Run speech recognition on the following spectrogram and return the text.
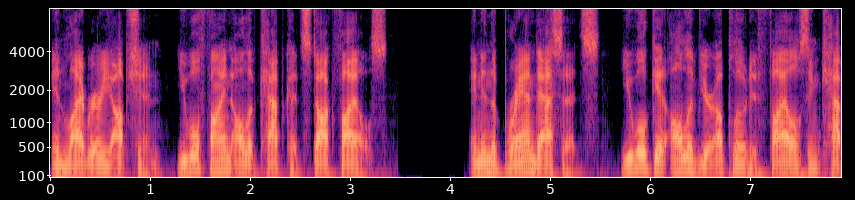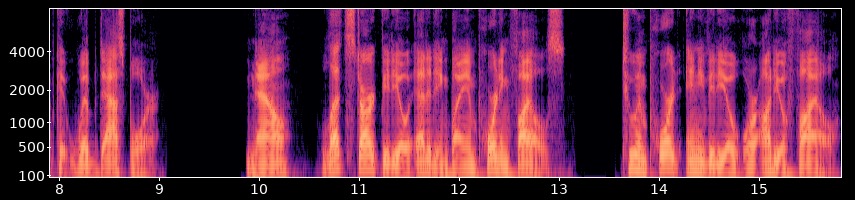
In Library option, you will find all of CapCut stock files. And in the Brand Assets, you will get all of your uploaded files in CapCut Web Dashboard. Now, let's start video editing by importing files. To import any video or audio file,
